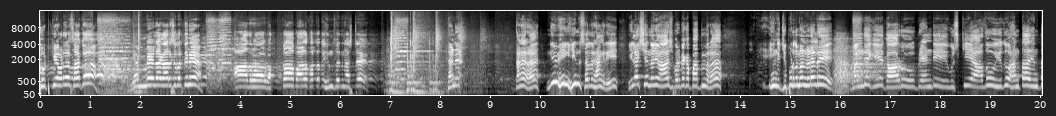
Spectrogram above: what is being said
ಚುಟ್ಕಿ ಹೊಡೆದ್ರೆ ಸಾಕು. ಎಂ ಎಲ್ ಆರಿಸಿ ಬರ್ತೀನಿ. ಆದ್ರ ರೊಕ್ಕ ಬಾಳ ಖರ್ಚು ಹಿಂಸದಿನ ಅಷ್ಟೇ. ದಣೆ ದಣ್ಯರ ನೀವು ಹಿಂಗೆ ಹಿಂದೆ ಸರ್ದ್ರಿ ಹಂಗ್ರಿ? ಇಲೆಕ್ಷನ್ ನೀವು ಆರಿಸಿ ಬರ್ಬೇಕಪ್ಪ ಅಂತಂದ್ರೆ ಹಿಂಗೆ ಜಿಪುಡ್ದ ಮನೆ ನಡೆಯಲ್ರಿ? ಮಂದಿಗೆ ದಾರು, ಬ್ರ್ಯಾಂಡಿ, ಉಸ್ಕಿ, ಅದು ಇದು ಅಂತ ಇಂಥ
